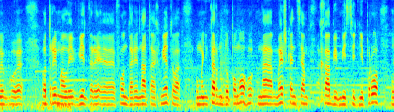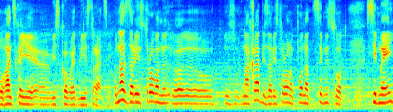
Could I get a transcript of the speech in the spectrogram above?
Ми отримали від е, фонду Рената Ахметова гуманітарну допомогу на мешканцям хабів в місті Дніпро Луганської е, військової адміністрації. У нас зареєстровано е, на хабі зареєстровано понад 700 сімей.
